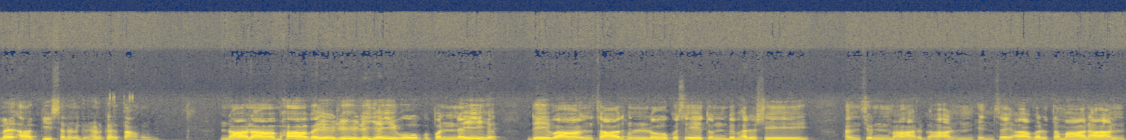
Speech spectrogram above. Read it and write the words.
मैं आपकी शरण ग्रहण करता हूँ। नाना भाव लीलोपन्न देवान साधुन लोक से सेतुन बिभर्षि हंसुन्मार्गान हिंसया वर्तमान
